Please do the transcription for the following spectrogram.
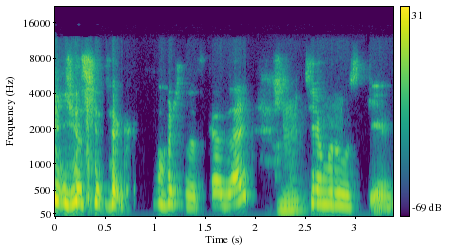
если так можно сказать, mm-hmm. чем русские.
